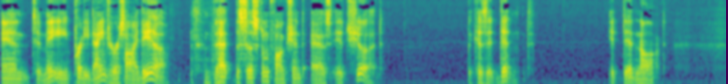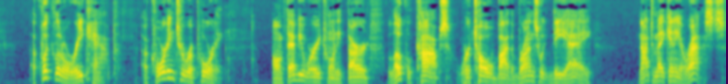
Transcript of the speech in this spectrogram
and, to me, pretty dangerous idea that the system functioned as it should. Because it didn't. It did not. A quick little recap. According to reporting, on February 23rd, local cops were told by the Brunswick DA not to make any arrests.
